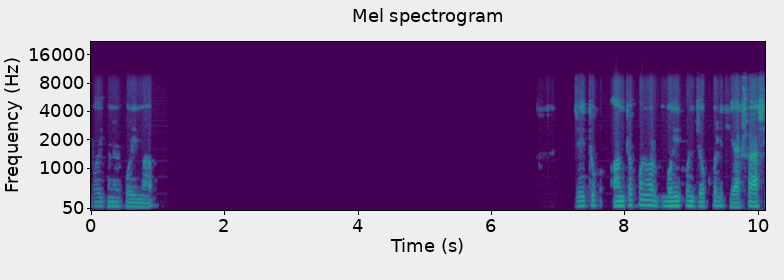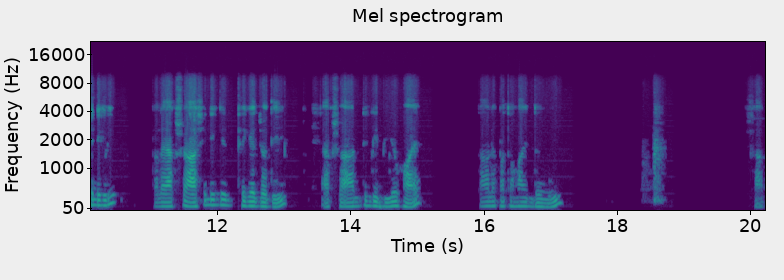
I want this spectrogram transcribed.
বহিকোণের পরিমাপ যেহেতু অন্তঃকোণ আর বহিকোণ যোগ করলে কি একশো আশি ডিগ্রি? তাহলে একশো আশি ডিগ্রি থেকে যদি একশো আট ডিগ্রি বিয়োগ হয়, তাহলে কত হয়? দুই, সাত,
